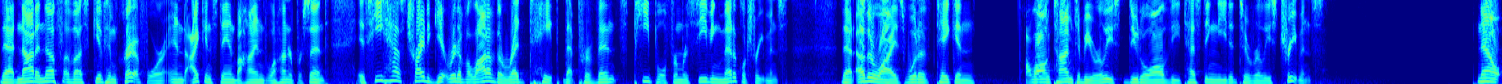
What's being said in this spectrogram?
that not enough of us give him credit for, and I can stand behind 100%, is he has tried to get rid of a lot of the red tape that prevents people from receiving medical treatments that otherwise would have taken a long time to be released due to all the testing needed to release treatments. Now,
